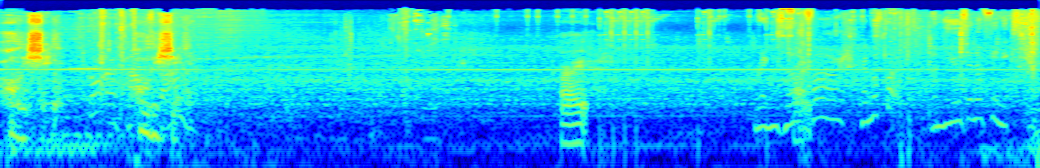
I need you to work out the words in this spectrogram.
Holy shit. Got our pals Holy shit. Alright. Rings not Right. far. I'm equipped. I'm using a phoenix kit.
